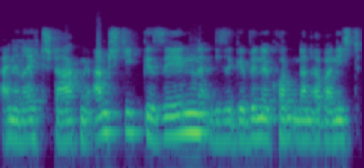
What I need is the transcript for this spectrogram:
einen recht starken Anstieg gesehen. Diese Gewinne konnten dann aber nicht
